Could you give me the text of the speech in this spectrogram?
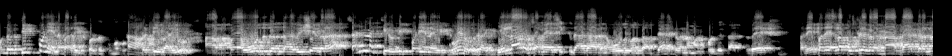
ಒಂದು ಟಿಪ್ಪಣಿಯನ್ನ ಬರೆದಿಟ್ಕೊಳ್ಬೇಕು ಮಗು. ಪ್ರತಿ ಬಾರಿಯೂ ಆ ಓದಿದಂತಹ ವಿಷಯಗಳ ಸಣ್ಣ ಕಿರು ಟಿಪ್ಪಣಿಯನ್ನ ಇಟ್ಕೊಂಡು. ಎಲ್ಲಾರು ಸಮಯ ಸಿಕ್ಕಿದಾಗ ಅದನ್ನ ಓದುವಂತ ಅಭ್ಯಾಸಗಳನ್ನ ಮಾಡ್ಕೊಳ್ಬೇಕಾಗ್ತದೆ. ಪದೇ ಪದೇ ಎಲ್ಲ ಪುಸ್ತಕಗಳನ್ನ ಬ್ಯಾಗ್ ಗಳನ್ನ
